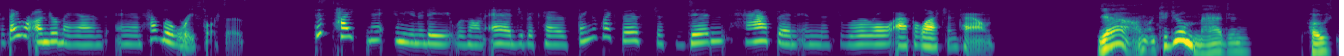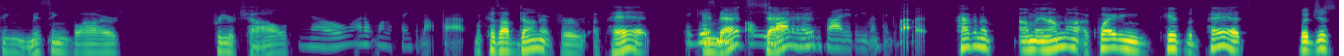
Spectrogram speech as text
but they were undermanned and had little resources. This tight knit community was on edge because things like this just didn't happen in this rural Appalachian town. Yeah. Could you imagine posting missing flyers for your child? No, I don't want to think about that. Because I've done it for a pet. It gives And me that's a lot of anxiety to even think about it. Having a, I mean, I'm not equating kids with pets, but just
